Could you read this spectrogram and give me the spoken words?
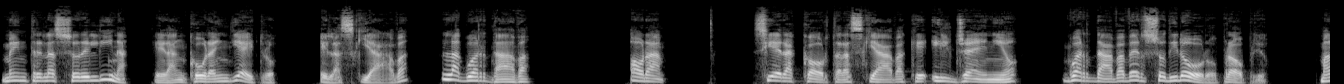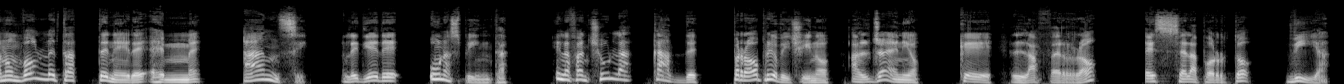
mentre la sorellina era ancora indietro e la schiava la guardava. Ora si era accorta la schiava che il genio guardava verso di loro proprio, ma non volle trattenere M, anzi le diede una spinta e la fanciulla cadde proprio vicino al genio, che l'afferrò e se la portò via,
